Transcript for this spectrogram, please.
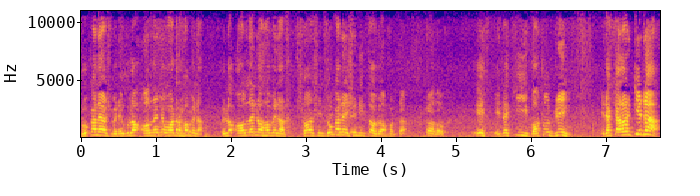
দোকানে আসবেন। এগুলো অনলাইনে অর্ডার হবে না। এগুলো অনলাইনে হবে না। সরাসরি দোকানে এসে নিতে হবে অফারটা দাও এ এটা কি? বটল গ্রিন এটা কালার কি এটা?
